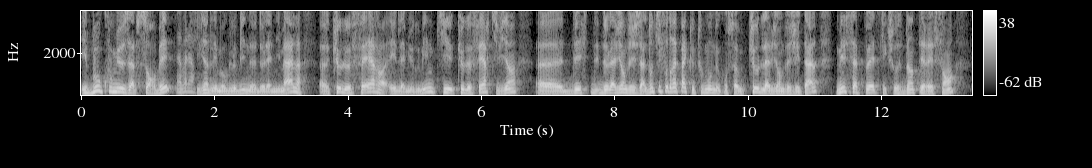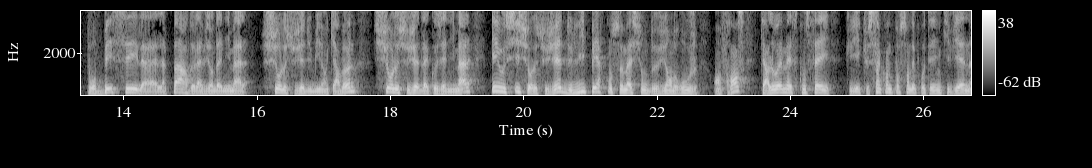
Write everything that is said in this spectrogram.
est beaucoup mieux absorbé, ben qui vient de l'hémoglobine de l'animal, euh, que le fer et de la myoglobine, que le fer qui vient euh, de la viande végétale. Donc il ne faudrait pas que tout le monde ne consomme que de la viande végétale, mais ça peut être quelque chose d'intéressant pour baisser la part de la viande animale sur le sujet du bilan carbone, sur le sujet de la cause animale et aussi sur le sujet de l'hyperconsommation de viande rouge en France, car l'OMS conseille qu'il n'y ait que 50% des protéines qui viennent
